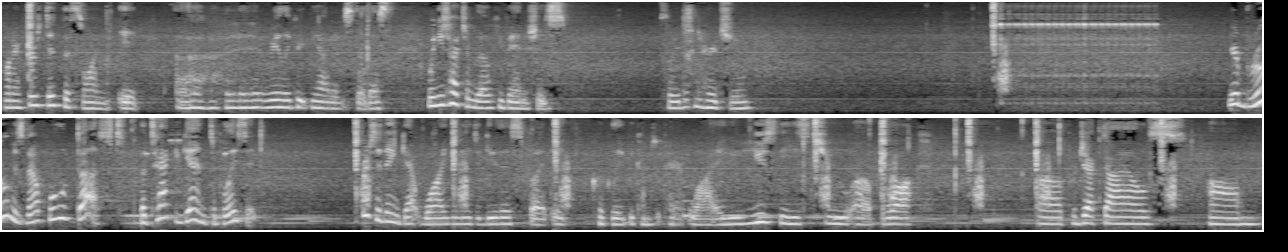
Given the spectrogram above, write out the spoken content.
When I first did this one, it, uh, it really creeped me out, and it still does. When you touch him, though, he vanishes, so he doesn't hurt you. Your broom is now full of dust. Attack again to place it. First, I didn't get why you need to do this, but it quickly becomes apparent why. You use these to uh, block uh, projectiles um,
